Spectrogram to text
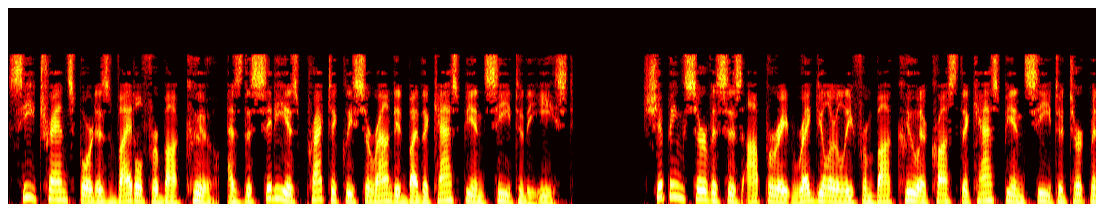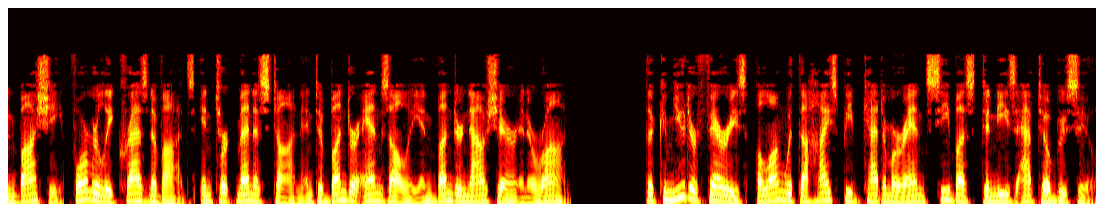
Sea transport is vital for Baku, as the city is practically surrounded by the Caspian Sea to the east. Shipping services operate regularly from Baku across the Caspian Sea to Turkmenbashi formerly in Turkmenistan and to Bandar Anzali and Bandar Nowshahr in Iran. The commuter ferries, along with the high-speed catamaran Seabus Deniz Avtobusu,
